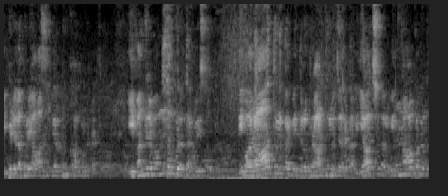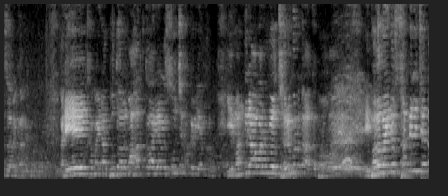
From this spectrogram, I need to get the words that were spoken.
నీ బిడ్డల ప్రయాసం వ్యర్థం కాకుండా ఈ మందిరం అంతా కూడా తండ్రి దివారాత్రులు తండ్రి ఇందులో ప్రార్థనలు జరగాలి యాచనలు విజ్ఞాపనలు జరగాలి. అనేకమైన అద్భుతాలు మహత్కార్యాలు సూచన క్రియలు ఈ మందిరావరణంలో జరుగును కాక ఈ బలమైన సన్నిధి చేత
